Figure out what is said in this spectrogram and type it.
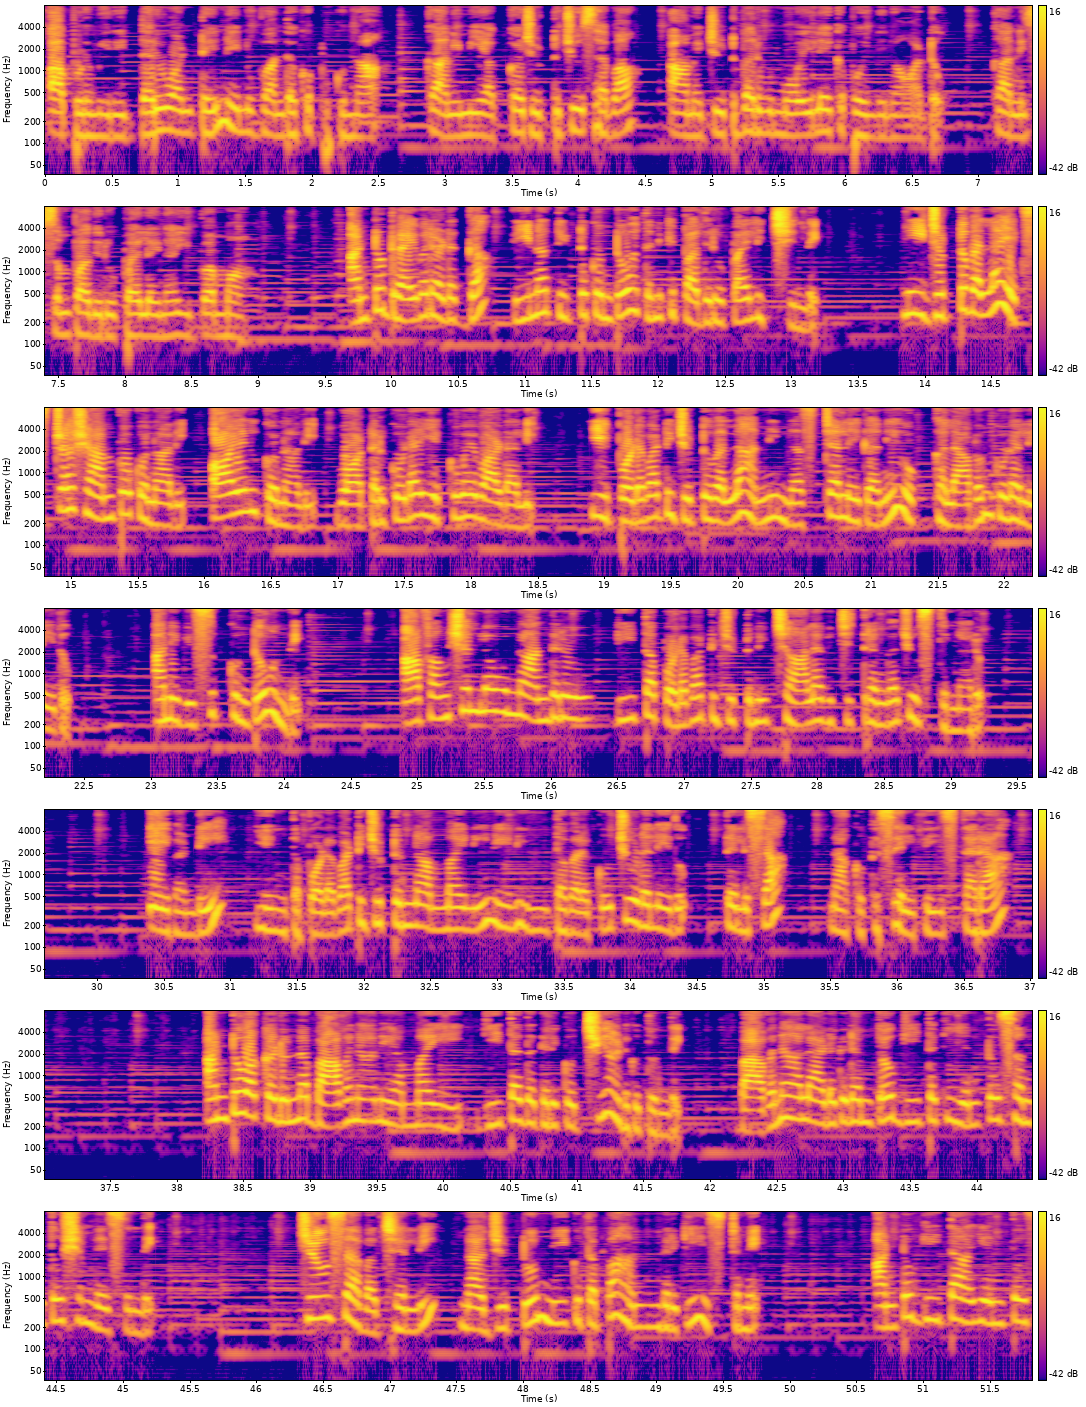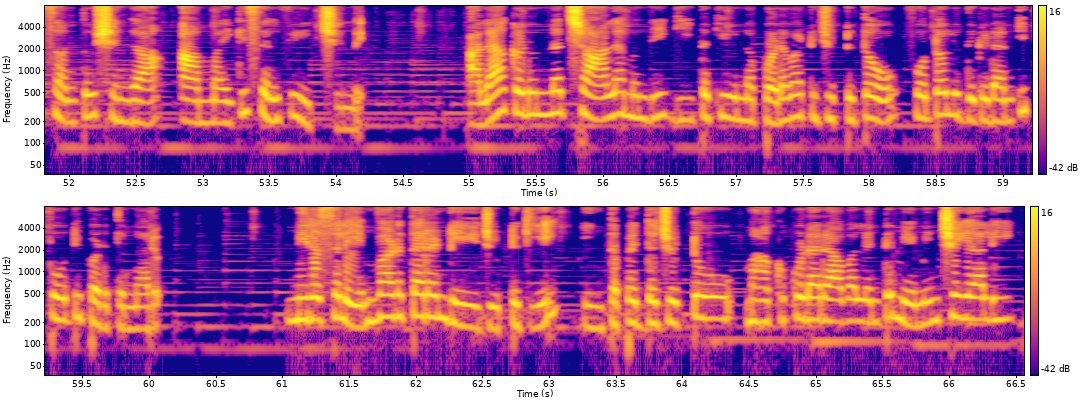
అప్పుడు మీరిద్దరూ అంటే నేను వంద కొప్పుకున్నా. కానీ మీ అక్క జుట్టు చూసావా? ఆమె జుట్టు బరువు మోయలేకపోయింది నా ఆటో. కనీసం పది రూపాయలైనా ఇవ్వమ్మా. అంటూ డ్రైవర్ అడగ్గా వీణ తిట్టుకుంటూ అతనికి పది రూపాయలు ఇచ్చింది. నీ జుట్టు వల్ల ఎక్స్ట్రా షాంపూ కొనాలి ఆయిల్ కొనాలి వాటర్ కూడా ఎక్కువే వాడాలి. ఈ పొడవాటి జుట్టు వల్ల అన్ని నష్టాలే గాని ఒక్క లాభం కూడా లేదు అని విసుక్కుంటూ ఉంది. ఆ ఫంక్షన్లో ఉన్న అందరూ గీత పొడవాటి జుట్టుని చాలా విచిత్రంగా చూస్తున్నారు. ఏవండి ఇంత పొడవాటి జుట్టున్న అమ్మాయిని నేను ఇంతవరకు చూడలేదు. తెలుసా? నాకొక సెల్ఫీ ఇస్తారా? అంటూ అక్కడున్న భావన అనే అమ్మాయి గీత దగ్గరికొచ్చి అడుగుతుంది. భావన అలా అడగడంతో గీతకి ఎంతో సంతోషం వేసింది. చూసావా చెల్లి నా జుట్టు నీకు తప్ప అందరికీ ఇష్టమే అంటూ గీత ఎంతో సంతోషంగా ఆ అమ్మాయికి సెల్ఫీ ఇచ్చింది. అలా అక్కడున్న చాలా మంది గీతకి ఉన్న పొడవాటి జుట్టుతో ఫోటోలు దిగడానికి పోటీ పడుతున్నారు. మీరసలు ఏం వాడతారండి ఈ జుట్టుకి? ఇంత పెద్ద జుట్టు మాకు కూడా రావాలంటే మేమేం చేయాలి?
